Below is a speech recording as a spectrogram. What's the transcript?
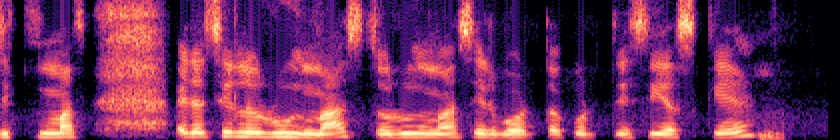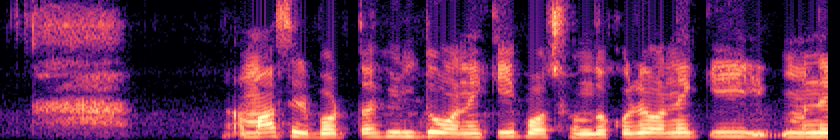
যে কি মাছ? এটা ছিল রুই মাছ, তো রুই মাছের ভর্তা করতেছি আজকে। মাছের ভর্তা কিন্তু অনেকেই পছন্দ করে, অনেকেই মানে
